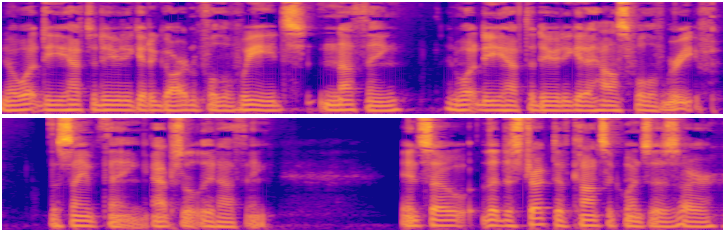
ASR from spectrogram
You know, what do you have to do to get a garden full of weeds? Nothing. And what do you have to do to get a house full of grief? The same thing. Absolutely nothing. And so the destructive consequences are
